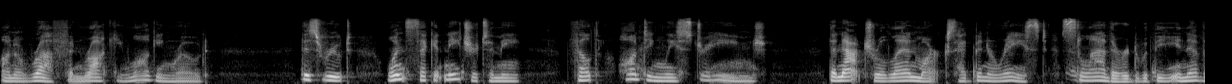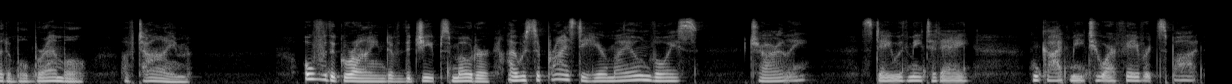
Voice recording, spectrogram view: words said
on a rough and rocky logging road. This route, once second nature to me, felt hauntingly strange. The natural landmarks had been erased, slathered with the inevitable bramble of time. Over the grind of the Jeep's motor, I was surprised to hear my own voice. Charlie, stay with me today and guide me to our favorite spot.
